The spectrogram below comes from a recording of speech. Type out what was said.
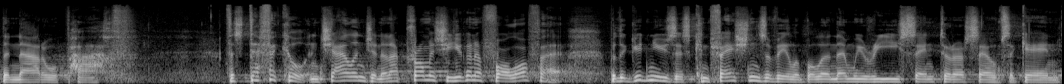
the narrow path? That's difficult and challenging, and I promise you, you're going to fall off it. But the good news is, confession's available, and then we recenter ourselves again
